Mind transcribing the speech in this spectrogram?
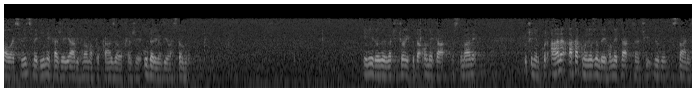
ovaj srnici Medine kaže ja bih vama pokazao kaže udario bi vas dobro i nije dozvoljeno znači čovjeku da ometa muslimane učenjem Kur'ana, a kako mu je dozvoljeno da ih ometa znači drugim stvarima.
